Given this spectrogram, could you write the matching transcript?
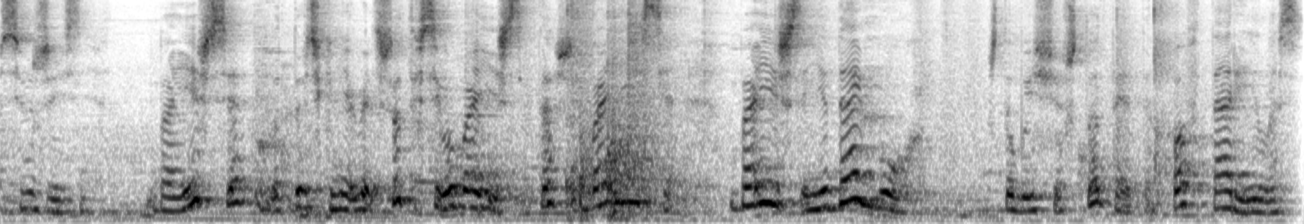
всю жизнь. Боишься? Вот дочка мне говорит, что ты всего боишься? Что боишься, боишься, не дай Бог, чтобы еще что-то это повторилось.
